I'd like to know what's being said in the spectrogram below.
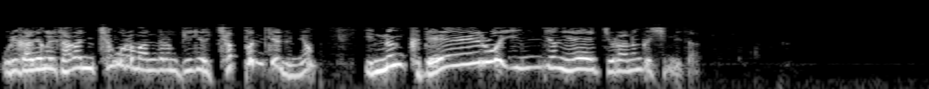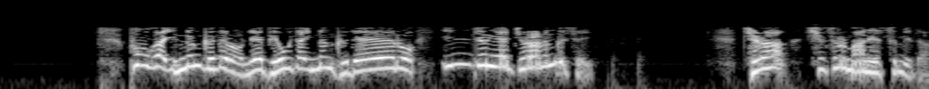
우리 가정을 작은 천국으로 만드는 비결 첫 번째는요, 있는 그대로 인정해 주라는 것입니다. 부부가 있는 그대로 내 배우자 있는 그대로 인정해 주라는 것이에요. 제가 실수를 많이 했습니다.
